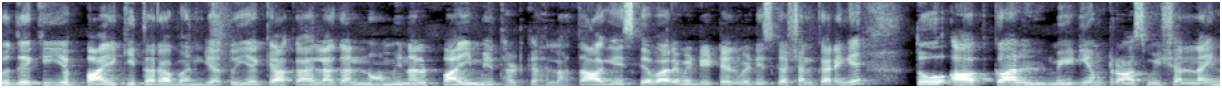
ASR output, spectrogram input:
तो देखिए ये पाई की तरह बन गया। तो ये क्या कहलाएगा नॉमिनल पाई मेथड कहलाता। आगे इसके बारे में डिटेल में डिस्कशन करेंगे। तो आपका मीडियम ट्रांसमिशन लाइन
